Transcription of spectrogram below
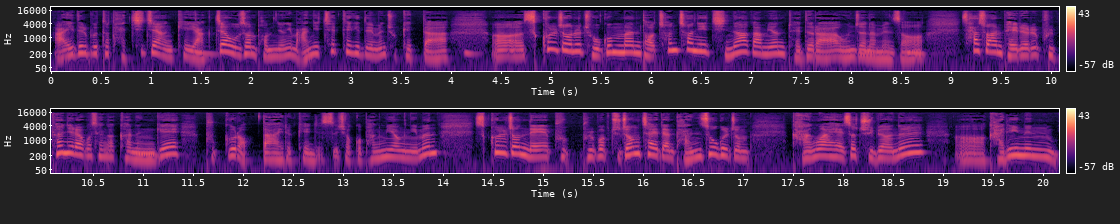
아이들부터 다치지 않게 약자 음. 우선 법령이 많이 채택이 되면 좋겠다. 음. 어, 스쿨존을 조금만 더 천천히 지나가면 되더라 운전하면서 음. 사소한 배려를 불편이라고 생각하는 게 부끄럽다 이렇게 이제 쓰. 쓰셨고 박미영님은 스쿨존 내 부, 불법 주정차에 대한 단속을 좀 강화해서 주변을 어, 가리는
